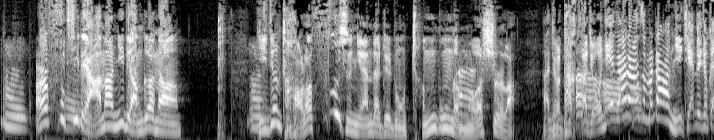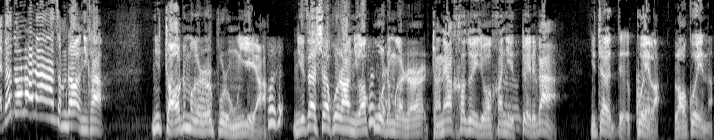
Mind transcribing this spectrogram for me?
嗯。而夫妻俩呢，你两个呢，已经吵了四十年的这种成功的模式了。啊，就是他喝酒，你咱俩怎么着？你天天就给他怎么着呢？怎么着？你看，你找这么个人不容易啊。你在社会上你要雇这么个人，整天喝醉酒和你对着干，你这贵了，老贵呢。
